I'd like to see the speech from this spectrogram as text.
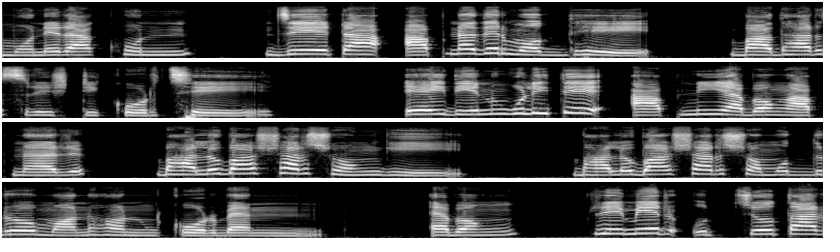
মনে রাখুন যে এটা আপনাদের মধ্যে বাধার সৃষ্টি করছে। এই দিনগুলিতে আপনি এবং আপনার ভালোবাসার সঙ্গী ভালোবাসার সমুদ্র মনহন করবেন এবং প্রেমের উচ্চতার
